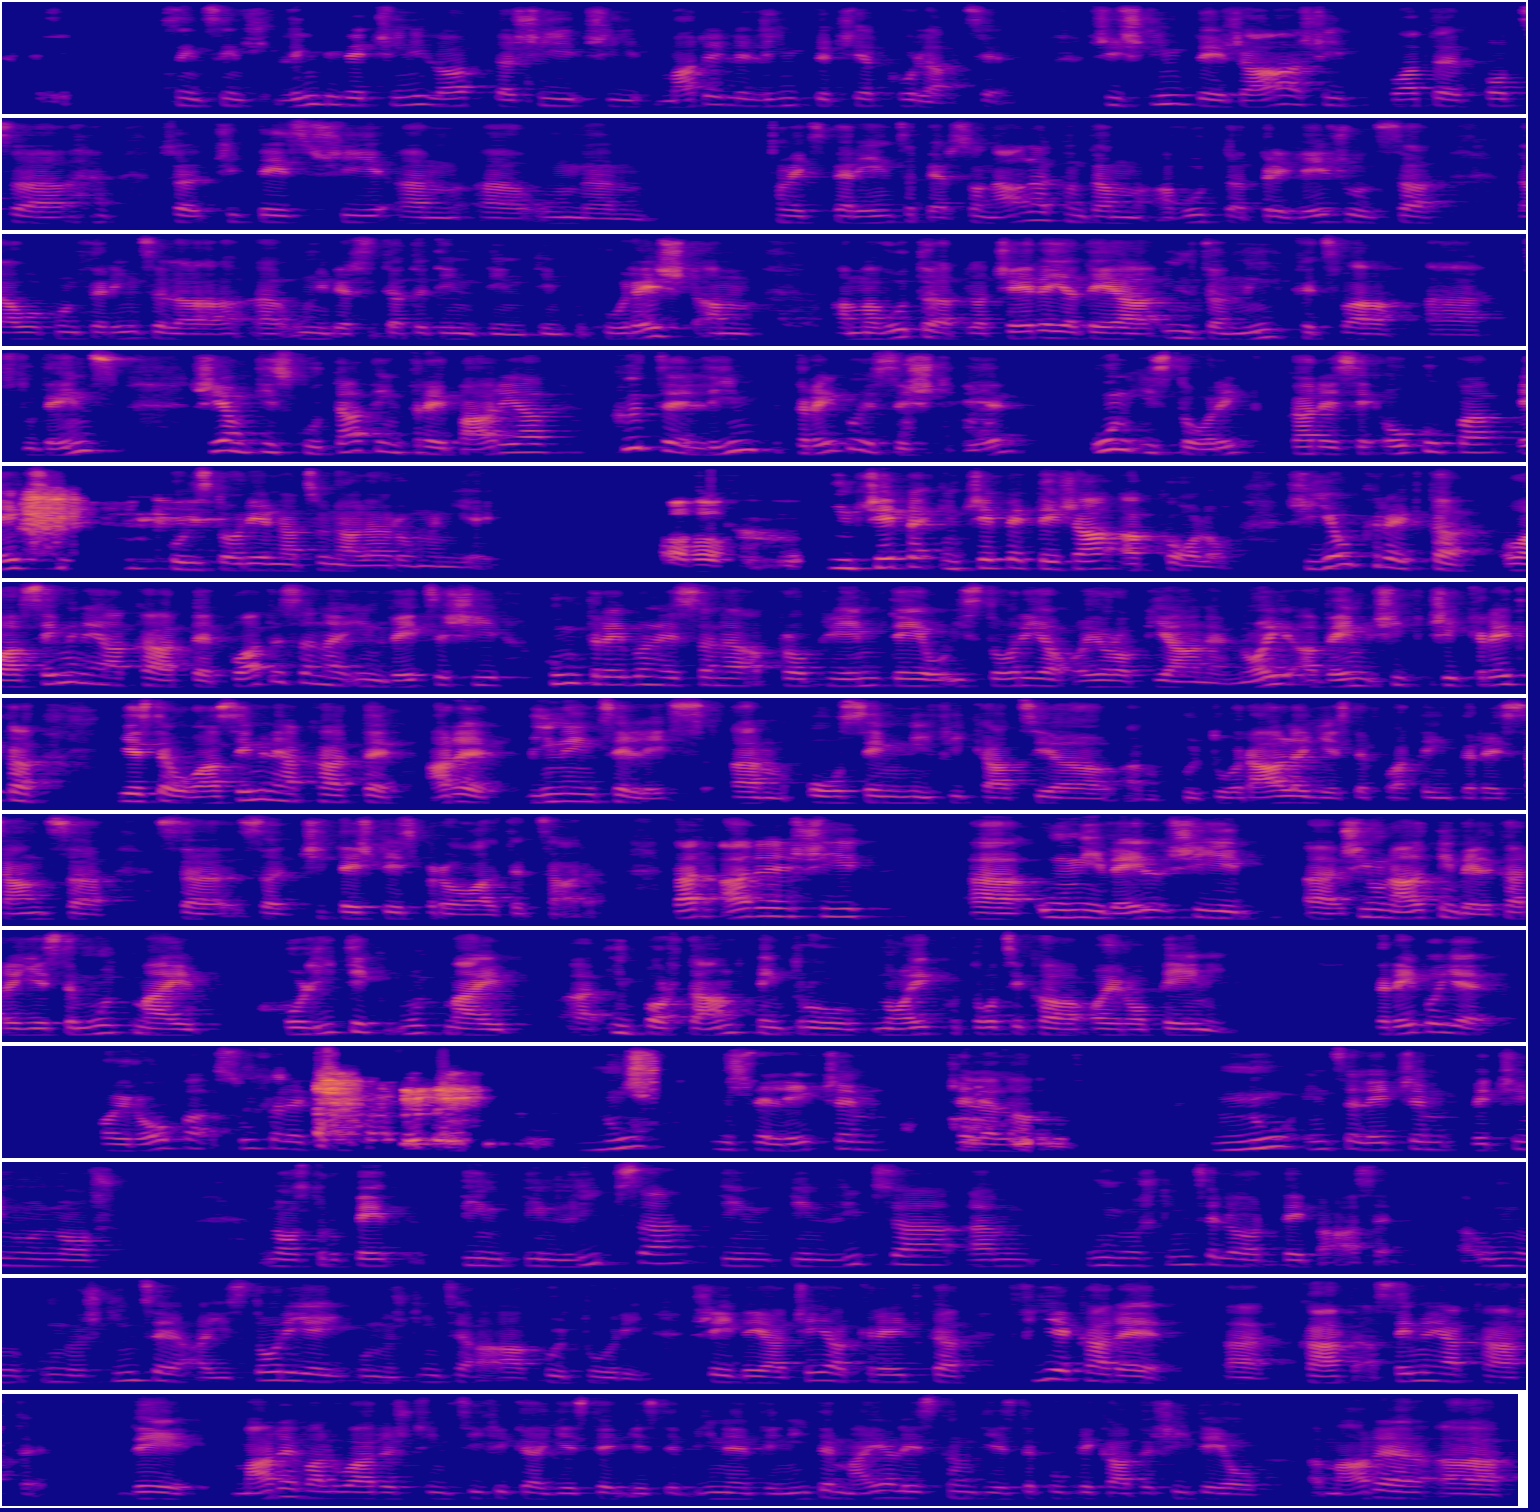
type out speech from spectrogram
sunt, sunt limbi vecinilor, dar și, și marele limbi de circulație. Și știm deja și poate pot să, să citesc și um, uh, un, um, o experiență personală când am avut prilejul să dau o conferință la uh, Universitatea din, din, din București. Am, am avut uh, plăcerea de a întâlni câțiva uh, studenți și am discutat întrebarea câte limbi trebuie să știe un istoric care se ocupă exclusiv cu istoria națională a României. Oho. Începe, începe deja acolo. Și eu cred că o asemenea carte poate să ne învețe și cum trebuie să ne apropiem de o istorie europeană. Noi avem și, și cred că este o asemenea carte, are, bineînțeles, um, o semnificație um, culturală, este foarte interesant să, să, să citești despre o altă țară. Dar are și uh, un nivel și, uh, și un alt nivel care este mult mai politic, mult mai Uh, important pentru noi cu toții ca europeni. Trebuie Europa suferă că nu înțelegem celălalt. Nu înțelegem vecinul nostru, nostru pe, din, din lipsa, din, din lipsa um, cunoștințelor de bază cunoștințe a istoriei, cunoștințe a culturii. Și de aceea cred că fiecare uh, carte, asemenea carte, de mare valoare științifică este, este binevenită, mai ales când este publicată și de o mare uh,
